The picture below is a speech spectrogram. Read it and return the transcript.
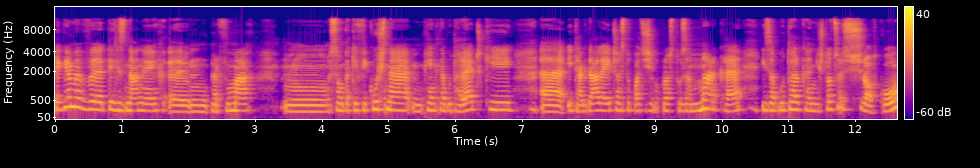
Jak wiemy, w tych znanych perfumach są takie fikuśne, ym, piękne buteleczki e, i tak dalej. Często płaci się po prostu za markę i za butelkę niż to, co jest w środku.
